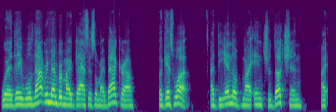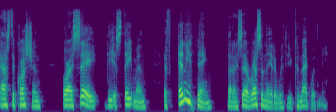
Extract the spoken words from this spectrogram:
where they will not remember my glasses or my background. But guess what? At the end of my introduction, I ask the question or I say the statement if anything that I said resonated with you, connect with me.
